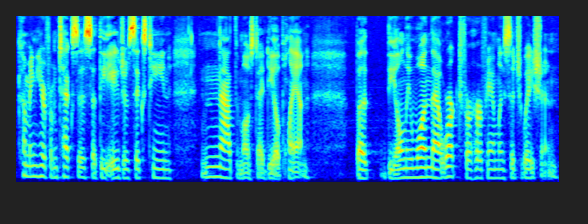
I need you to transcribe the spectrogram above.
coming here from Texas at the age of 16, not the most ideal plan, but the only one that worked for her family situation.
